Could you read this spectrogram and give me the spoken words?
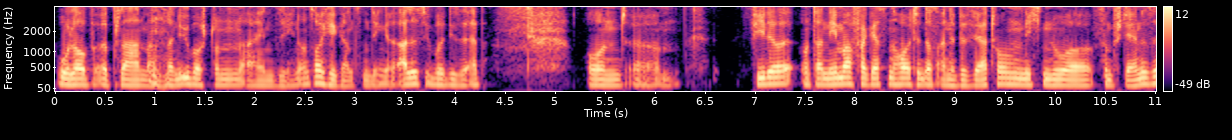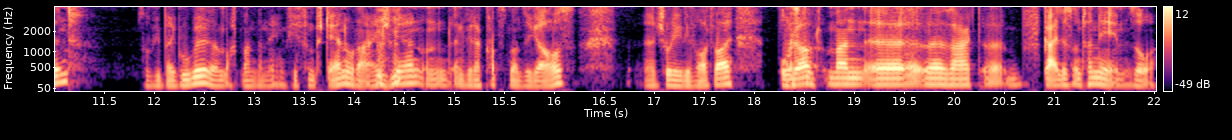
Urlaub planen, man mhm. seine Überstunden einsehen und solche ganzen Dinge. Alles über diese App. Und ähm, Viele Unternehmer vergessen heute, dass eine Bewertung nicht nur fünf Sterne sind, so wie bei Google, da macht man dann irgendwie fünf Sterne oder ein mhm. Stern und entweder kotzt man sich aus, äh, entschuldige die Wortwahl, oder man äh, sagt, äh, geiles Unternehmen. So.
